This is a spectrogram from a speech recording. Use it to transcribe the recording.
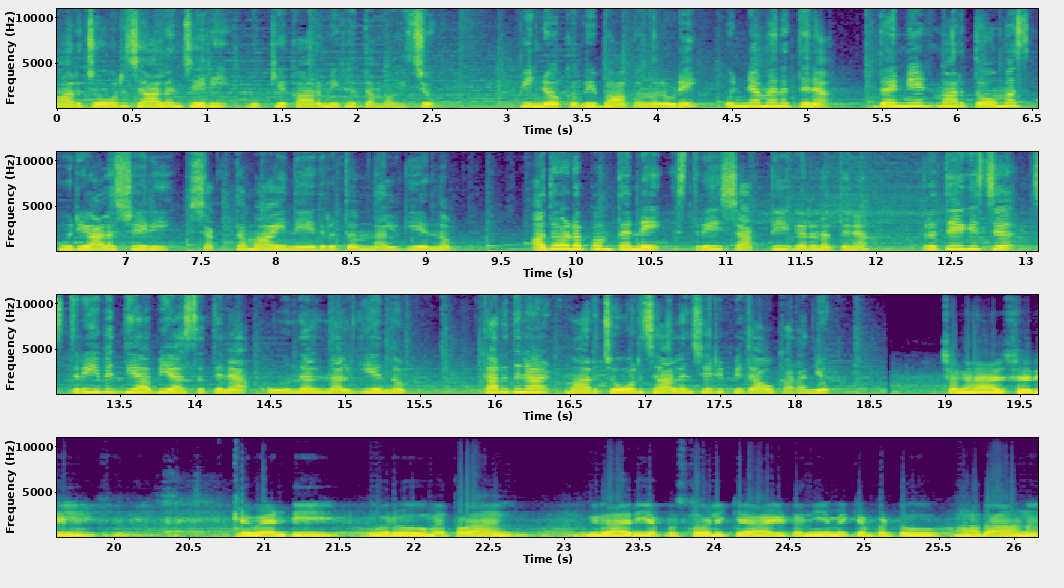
Mar George Alencherry മുഖ്യ കാർമ്മികത്വം വഹിച്ചു. പിന്നോക്ക വിഭാഗങ്ങളുടെ ഉന്നമനത്തിന് ധന്യൻ മാർ തോമസ് കുര്യാളശ്ശേരി ശക്തമായ നേതൃത്വം നൽകിയെന്നും അതോടൊപ്പം തന്നെ സ്ത്രീ ശാക്തീകരണത്തിന് പ്രത്യേകിച്ച് സ്ത്രീ വിദ്യാഭ്യാസത്തിന് ഊന്നൽ നൽകിയെന്നും കർദിനാൾ മാർ ജോർജ് ആലഞ്ചേരി പിതാവ് പറഞ്ഞു. ചങ്ങനാശ്ശേരിക്ക് വേണ്ടി ഒരു മെത്രാൻ വികാരി അപ്പസ്തോലിക്കായിട്ട് നിയമിക്കപ്പെട്ടു. അതാണ്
